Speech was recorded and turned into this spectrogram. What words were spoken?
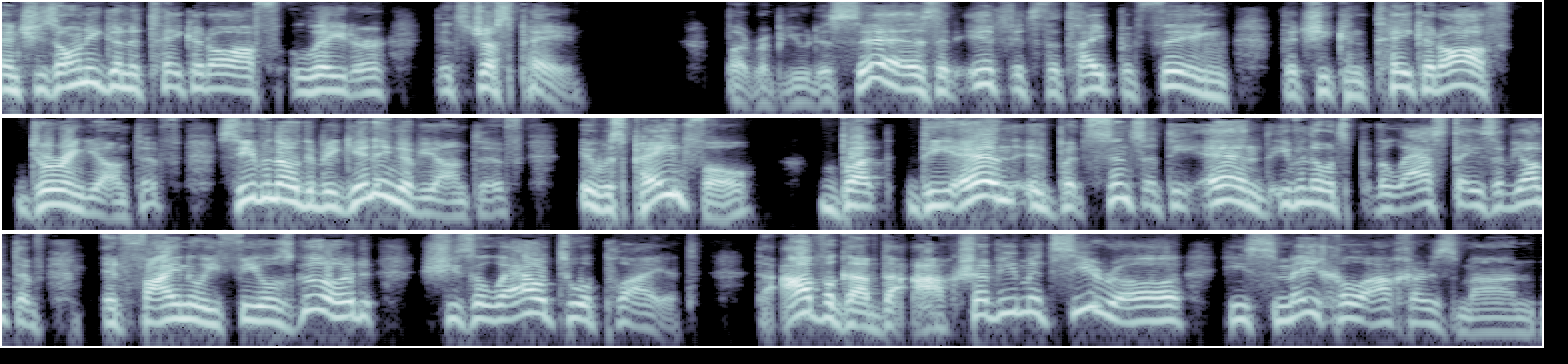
and she's only going to take it off later. It's just pain. But Rabbi Yehuda says that if it's the type of thing that she can take it off during Yontif, so even though the beginning of Yontif it was painful, but the end, eh, but since at the end, even though it's the last days of Yontif, it finally feels good, she's allowed to apply it. The avagav, the achshavi mitzira, he smeichel acharzman.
